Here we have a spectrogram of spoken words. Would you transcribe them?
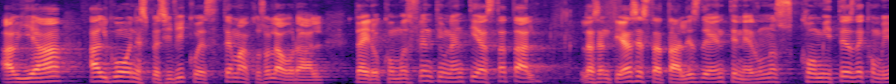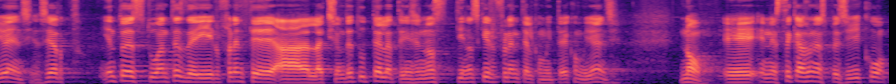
había algo en específico de este tema de acoso laboral, Dairo, como es frente a una entidad estatal, las entidades estatales deben tener unos comités de convivencia, ¿cierto? Y entonces tú antes de ir frente a la acción de tutela te dicen, no, tienes que ir frente al comité de convivencia. No, eh, en este caso en específico,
